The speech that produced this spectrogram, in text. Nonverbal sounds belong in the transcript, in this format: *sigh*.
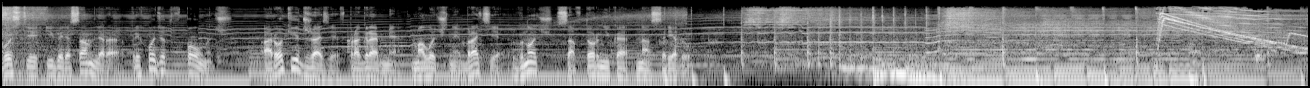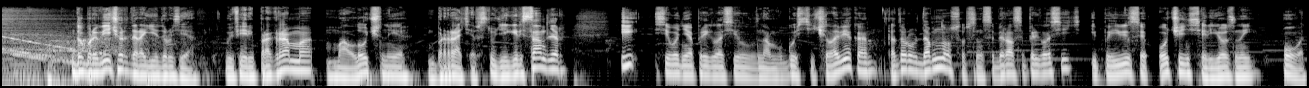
Гости Игоря Сандлера приходят в полночь, а роки и джазе в программе «Молочные братья» в ночь со вторника на среду. Добрый вечер, дорогие друзья. В эфире программа «Молочные братья». В студии Игорь Сандлер. И сегодня я пригласил нам в гости человека, которого давно, собственно, собирался пригласить, и появился очень серьезный повод.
